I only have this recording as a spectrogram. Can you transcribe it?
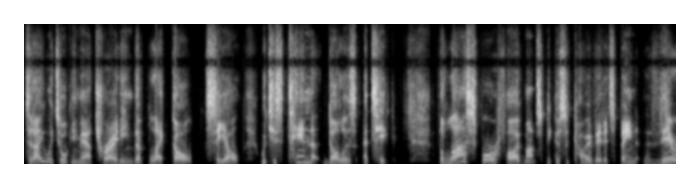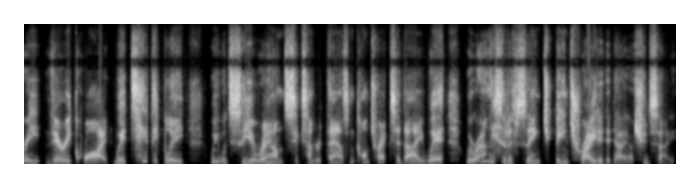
today we're talking about trading the black gold, CL, which is $10 a tick. The last four or five months, because of COVID, it's been very, very quiet, where typically we would see around 600,000 contracts a day, where we're only sort of seeing being traded a day, I should say,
